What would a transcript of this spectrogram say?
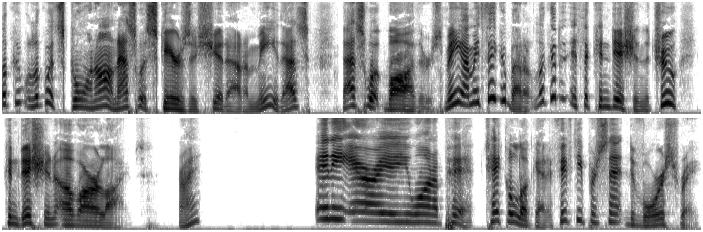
Look, look what's going on. That's what scares the shit out of me. That's that's what bothers me. I mean, think about it. Look at, at the condition, the true condition of our lives, right? Any area you want to pick, take a look at it. 50% divorce rate.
